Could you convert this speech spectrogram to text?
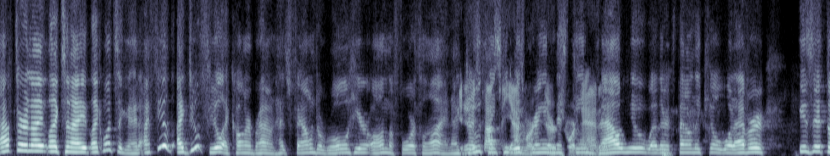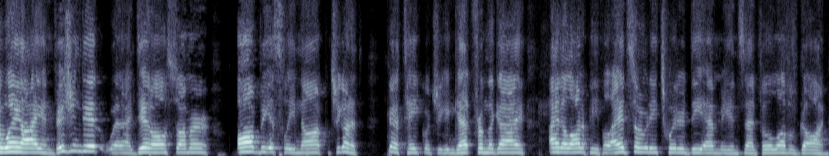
After a night like tonight, like once again, I feel I do feel like Connor Brown has found a role here on the fourth line. I do think he is bringing this team value, whether it's penalty kill, whatever. Is it the way I envisioned it when I did all summer? Obviously not, but you gotta gotta take what you can get from the guy. I had a lot of people. I had somebody Twitter DM me and said, "For the love of God,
